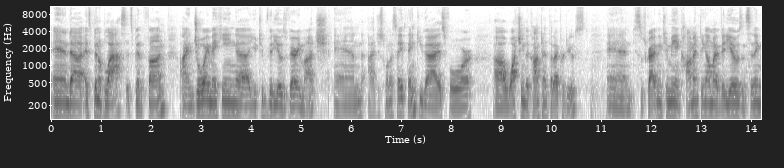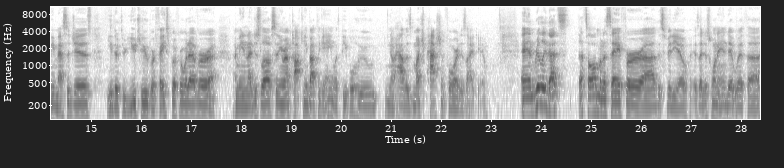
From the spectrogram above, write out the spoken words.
and uh, it's been a blast. It's been fun. I enjoy making uh, YouTube videos very much, and I just want to say thank you guys for uh, watching the content that I produced and subscribing to me and commenting on my videos and sending me messages either through YouTube or Facebook or whatever. Uh, I mean, I just love sitting around talking about the game with people who you know have as much passion for it as I do. And really, that's that's all I'm gonna say for uh, this video. Is I just want to end it with uh,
